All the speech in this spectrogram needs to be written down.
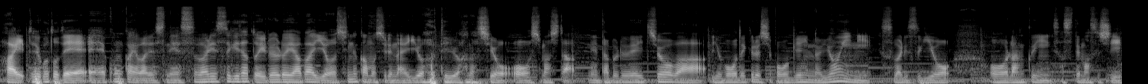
はいということで、えー、今回はですね座りすぎだといろいろやばいよ死ぬかもしれないよっていう話をしました、ね、WHO は予防できる死亡原因の4位に座りすぎをランクインさせてますし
